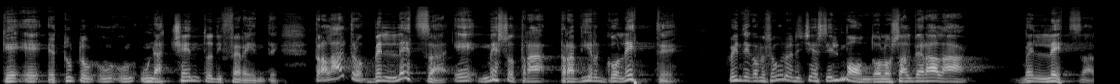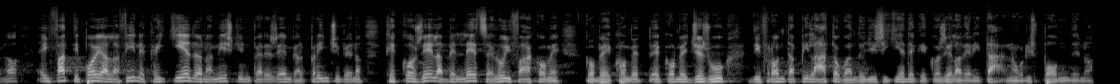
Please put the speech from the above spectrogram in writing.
che è, è tutto un, un, accento differente. Tra l'altro, bellezza è messo tra, tra virgolette. Quindi come se uno dicesse il mondo lo salverà la bellezza, no? E infatti poi alla fine chiedono a Mishkin, per esempio, al principe, no? che cos'è la bellezza e lui fa come, come, come, come, Gesù di fronte a Pilato quando gli si chiede che cos'è la verità, non risponde no?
